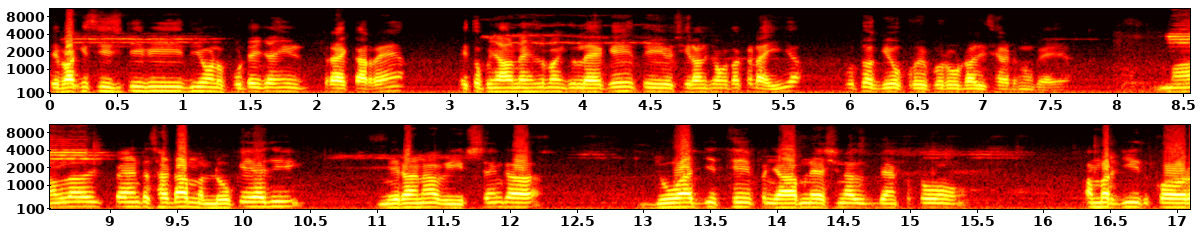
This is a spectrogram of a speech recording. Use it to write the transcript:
ਤੇ ਬਾਕੀ ਸੀਸੀਟੀਵੀ ਦੀ ਹੁਣ ਫੁਟੇਜ ਅਸੀਂ ਟਰੈਕ ਕਰ ਰਹੇ ਹਾਂ। ਇੱਥੋਂ ਪੰਜਾਬ ਨੈਸ਼ਨਲ ਬੈਂਕ ਤੋਂ ਲੈ ਕੇ ਤੇ ਸ਼ੀਰਾਂ ਚੌਂਕ ਤੱਕ ਕਢਾਈ ਆ। ਉਹ ਤੋਂ ਅੱਗੇ ਉਹ ਫਿਰੋਜ਼ਪੁਰ ਰੋਡ ਵਾਲੀ ਸਾਈਡ ਨੂੰ ਗਏ ਆ। ਮਾਮਲਾ ਪਿੰਡ ਸਾਡਾ ਮੱਲੋਕੇ ਆ ਜੀ। ਮੇਰਾ ਨਾਮ ਵੀਰ ਸਿੰਘ ਆ। ਜੋ ਅੱਜ ਇੱਥੇ ਪੰਜਾਬ ਨੈਸ਼ਨਲ ਬੈਂਕ ਤੋਂ ਅਮਰਜੀਤ ਕੌਰ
